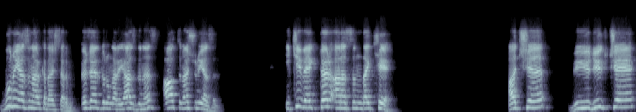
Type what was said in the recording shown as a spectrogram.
Bunu yazın arkadaşlarım. Özel durumları yazdınız. Altına şunu yazın. İki vektör arasındaki açı büyüdükçe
